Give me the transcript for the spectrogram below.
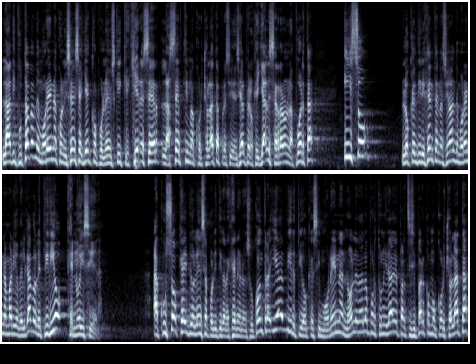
La diputada de Morena con licencia Jacob Polensky, que quiere ser la séptima corcholata presidencial, pero que ya le cerraron la puerta, hizo lo que el dirigente nacional de Morena, Mario Delgado, le pidió que no hiciera. Acusó que hay violencia política de género en su contra y advirtió que si Morena no le da la oportunidad de participar como corcholata,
